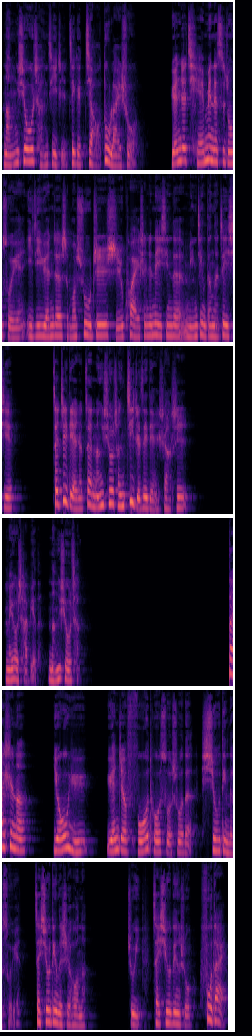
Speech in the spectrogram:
能修成寂止这个角度来说，沿着前面的四种所缘，以及沿着什么树枝、石块，甚至内心的明镜等等这些，在这点上，在能修成寂止这点上是没有差别的，能修成。但是呢，由于沿着佛陀所说的修定的所缘，在修定的时候呢，注意在修订的时候附带。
